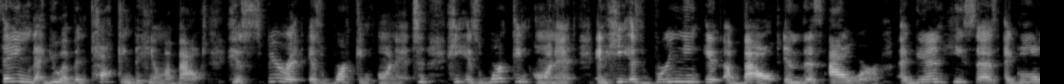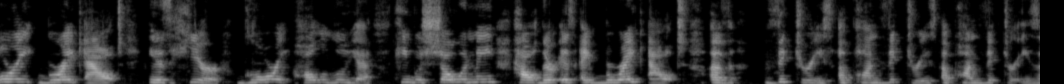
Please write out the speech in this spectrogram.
thing that you have been talking to him about. His spirit is working on it. He is working on it and he is bringing it about in this hour. Again, he says a glory breakout is here. Glory, hallelujah. He was showing me how there is a breakout of victories upon victories upon victories,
